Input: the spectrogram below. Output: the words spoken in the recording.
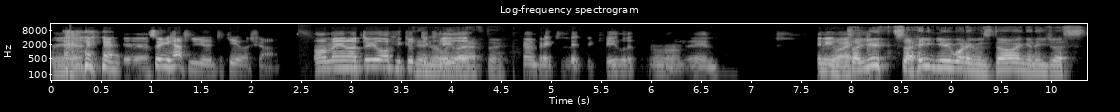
Yeah, yeah. so you have to do the tequila shot. Oh man, I do like a good generally tequila. have to. Going back to that tequila. Oh man. Anyway, So you, so he knew what he was doing, and he just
